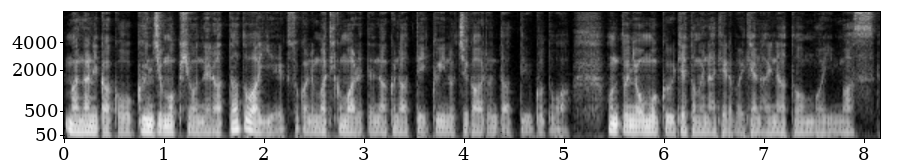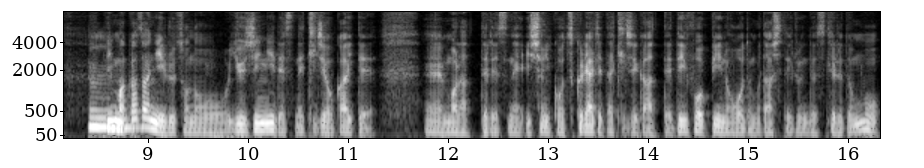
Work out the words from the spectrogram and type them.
まあ、何かこう、軍事目標を狙ったとはいえ、そこに巻き込まれて亡くなっていく命があるんだっていうことは、本当に重く受け止めなければいけないなと思います。うん、今、ガザにいるその友人にですね、記事を書いて、えー、もらってですね、一緒にこう作り上げた記事があって、D4P の方でも出しているんですけれども、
